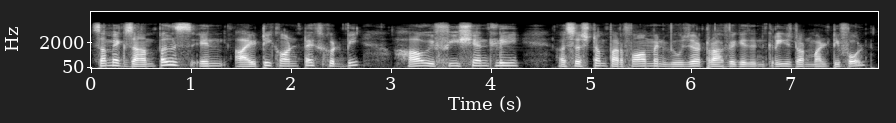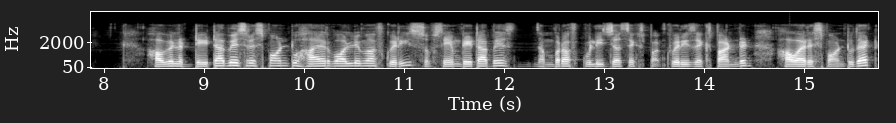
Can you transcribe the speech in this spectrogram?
Some examples in IT context could be how efficiently a system perform and user traffic is increased on multifold How will a database respond to higher volume of queries? So same database, number of queries just exp queries expanded, how I respond to that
